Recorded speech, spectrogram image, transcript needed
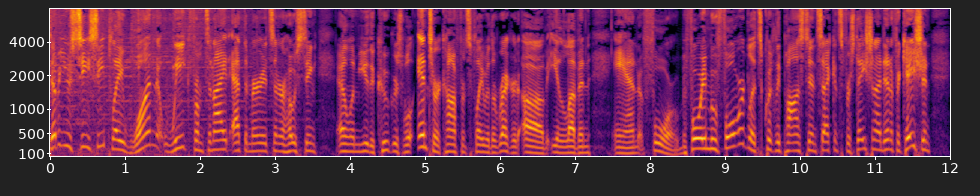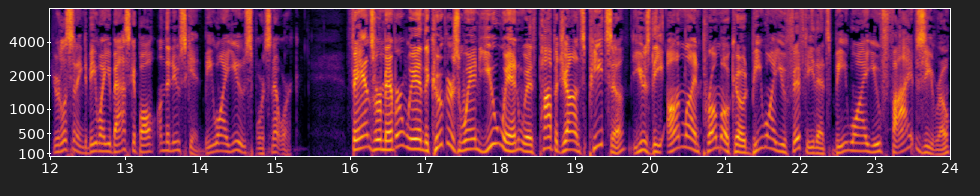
WCC play one week from tonight at the Marriott Center hosting LMU. The Cougars will enter conference play with a record of 11 and 4. Before we move forward, let's quickly pause 10 seconds for station identification. You're listening to BYU basketball on the Nu Skin, BYU Sports Network. Fans, remember when the Cougars win, you win with Papa John's Pizza. Use the online promo code BYU50, that's BYU50,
